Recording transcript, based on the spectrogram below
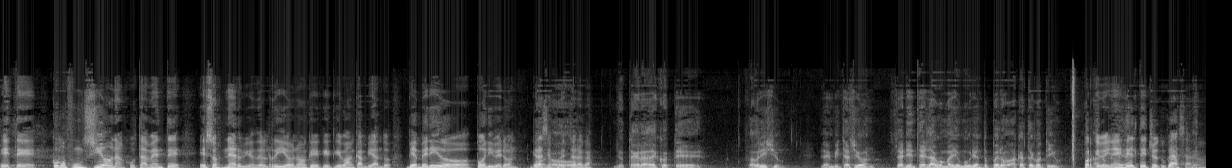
este cómo funcionan justamente esos nervios del río ¿no? que, que- que van cambiando. Bienvenido, Poli Verón. Gracias Bueno, por estar acá. Yo te agradezco, este, Fabricio, la invitación. Saliente del lago, medio mugriento, pero acá estoy contigo. Porque A lo que venís del techo de tu casa, ¿no?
